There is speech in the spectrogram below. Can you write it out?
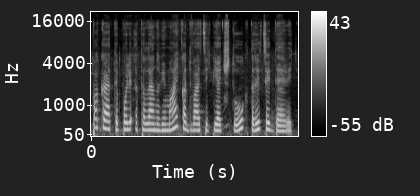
Пакети поліетиленові майка 25 штук 39.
